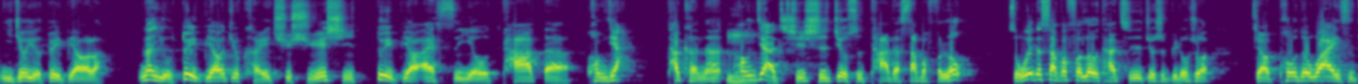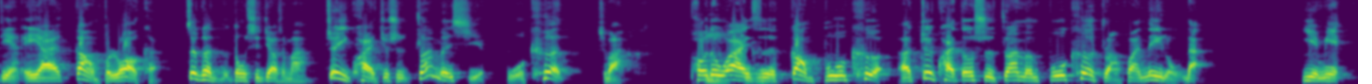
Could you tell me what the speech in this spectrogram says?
你就有对标了。那有对标就可以去学习对标 SEO 它的框架，它可能框架其实就是它的 Subflow。所谓的 Subflow，它其实就是比如说。叫 Podwise 点 AI 杠 Block 这个东西叫什么？这一块就是专门写博客的，是吧？Podwise 杠播客啊，这块都是专门播客转换内容的页面。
